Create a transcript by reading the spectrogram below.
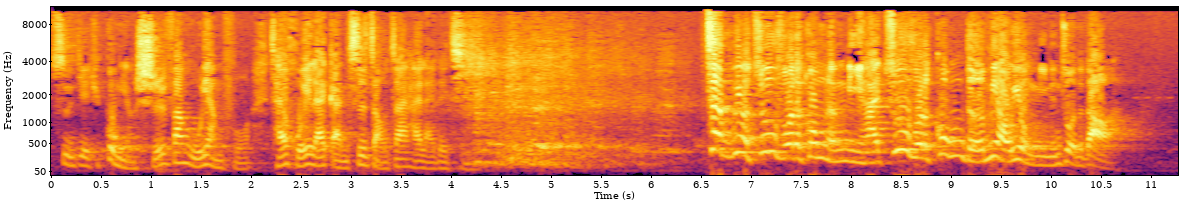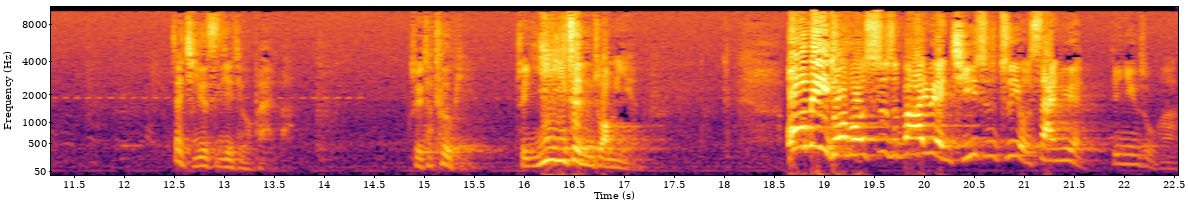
世界去供养十方无量佛，才回来赶吃早斋还来得及。这没有诸佛的功能，你还诸佛的功德妙用，你能做得到啊？在极乐世界就有办法，所以它特别，所以一正庄严。阿弥陀佛四十八愿其实只有三愿，听清楚啊！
